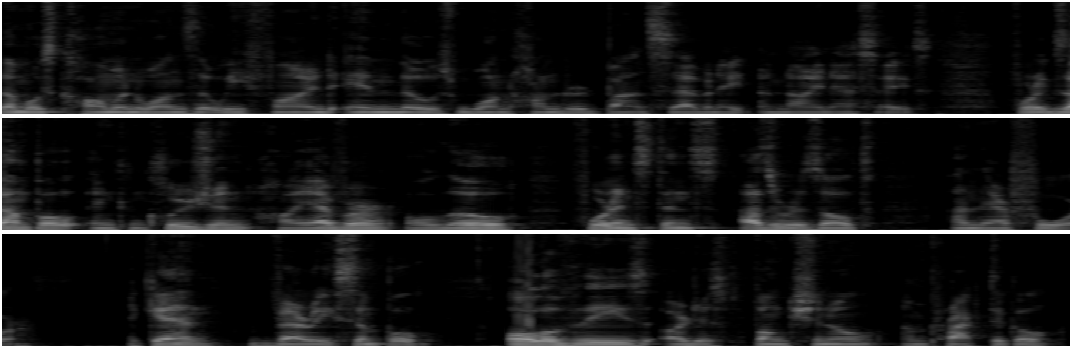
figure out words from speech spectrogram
the most common ones that we find in those 100 band 7, 8 and 9 essays. For example, in conclusion, however, although, for instance, as a result, and therefore. Again, very simple. All of these are just functional and practical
